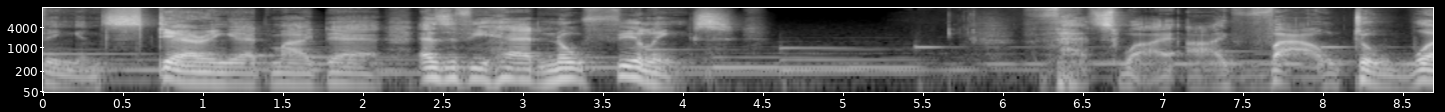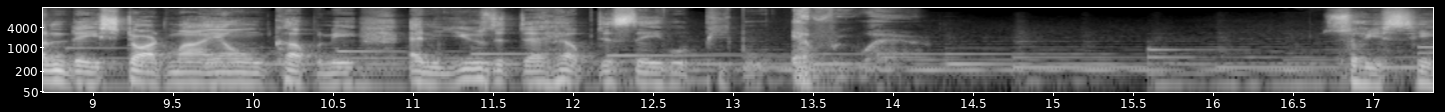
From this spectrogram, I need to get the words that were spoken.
Laughing and staring at my dad as if he had no feelings. That's why I vowed to one day start my own company and use it to help disabled people everywhere. So you see,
